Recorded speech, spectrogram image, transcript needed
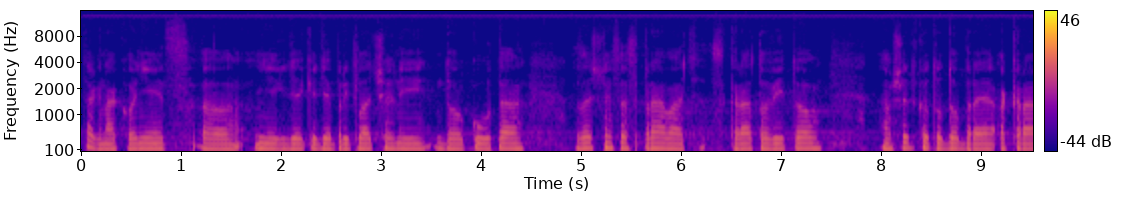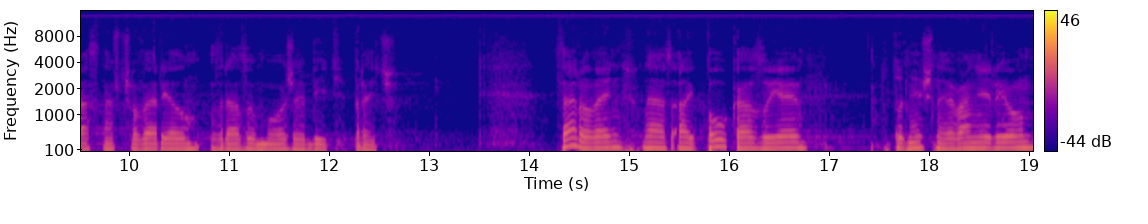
tak nakoniec e, niekde, keď je pritlačený do kúta, začne sa správať skratovito a všetko to dobré a krásne, v čo veril, zrazu môže byť preč. Zároveň nás aj poukazuje toto dnešné evanelium,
